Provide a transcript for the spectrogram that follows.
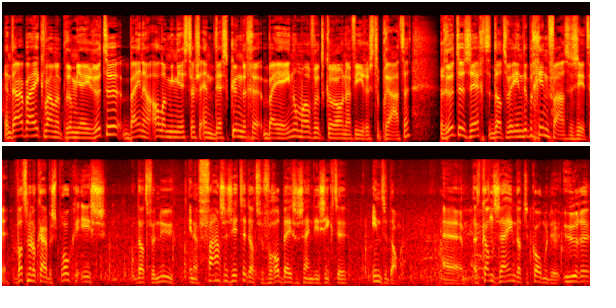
En daarbij kwamen premier Rutte, bijna alle ministers en deskundigen bijeen om over het coronavirus te praten. Rutte zegt dat we in de beginfase zitten. Wat met elkaar besproken is dat we nu in een fase zitten dat we vooral bezig zijn die ziekte in te dammen. Uh, het kan zijn dat de komende uren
